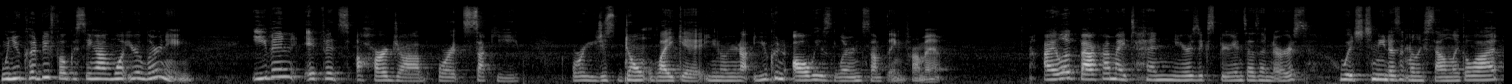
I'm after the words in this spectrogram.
when you could be focusing on what you're learning. Even if it's a hard job or it's sucky or you just don't like it, you know, you're not you can always learn something from it. I look back on my 10 years experience as a nurse, which to me doesn't really sound like a lot,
